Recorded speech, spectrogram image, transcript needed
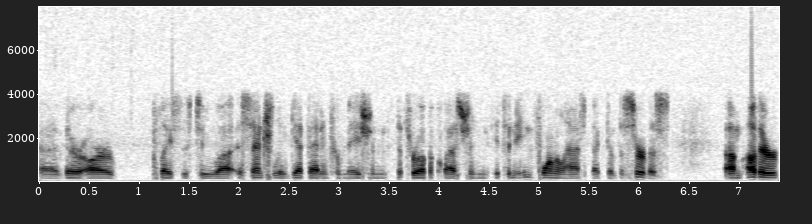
uh, there are places to uh, essentially get that information, to throw up a question. It's an informal aspect of the service. Um, other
